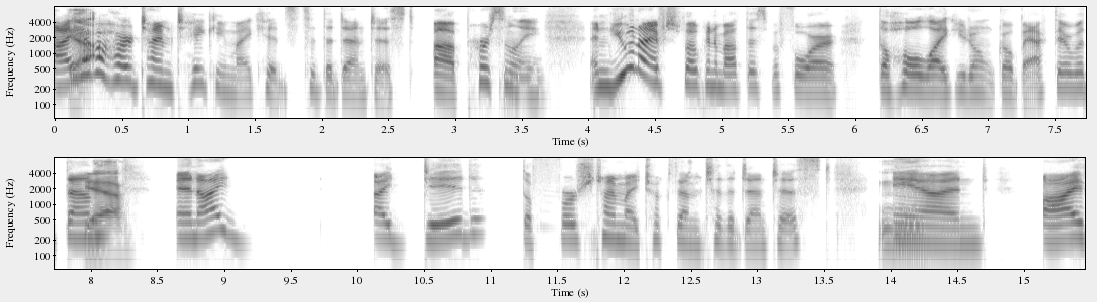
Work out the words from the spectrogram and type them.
I Yeah. have a hard time taking my kids to the dentist, uh, personally. Mm. And you and I have spoken about this before, the whole like you don't go back there with them. Yeah. And I I did the first time I took them to the dentist Mhm. and I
